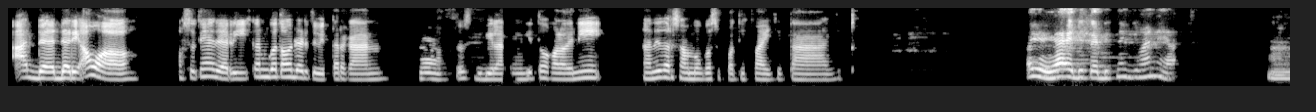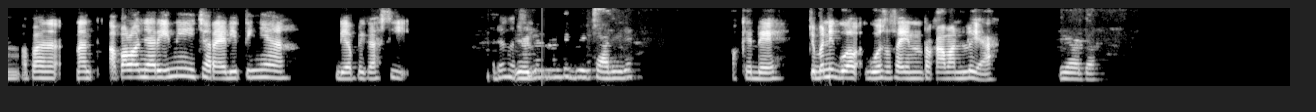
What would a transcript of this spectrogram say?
Ada dari awal. Maksudnya dari kan gue tahu dari Twitter kan. Hmm. Terus dibilangin gitu kalau ini nanti tersambung ke Spotify kita gitu. Oh iya ya, edit-editnya gimana ya? Hmm, apa nanti apa lo nyari ini cara editingnya di aplikasi? Ada nggak Ya sih? udah nanti gue cari deh. Oke deh. Coba nih gua gua selesaiin rekaman dulu ya. Ya udah.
